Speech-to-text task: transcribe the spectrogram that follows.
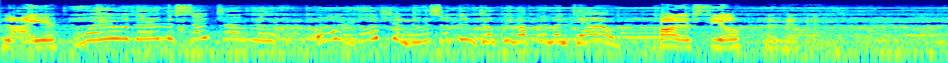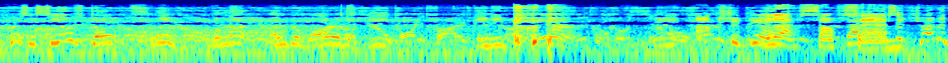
Liar. Way over there in the center of the, oh, the ocean. There was something jumping up and went down. A seal. Chris, the seals don't swim. We're not underwater that deep. They need air. They need oxygen. Look at that soft that sand. person try to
